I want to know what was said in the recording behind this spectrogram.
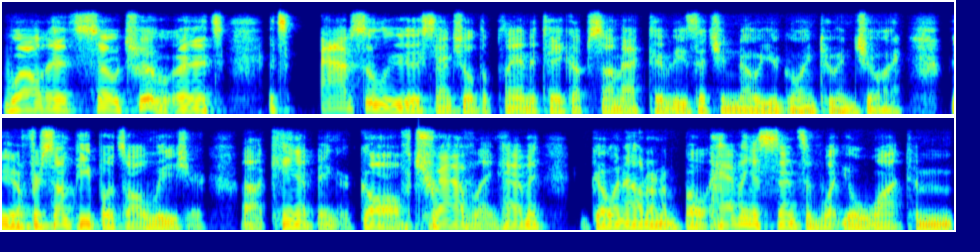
Well, it's so true. Uh, it's it's absolutely essential to plan to take up some activities that you know you're going to enjoy. You know, for some people, it's all leisure, uh, camping or golf, traveling, having going out on a boat, having a sense of what you'll want to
